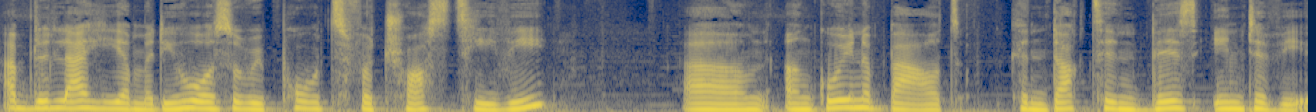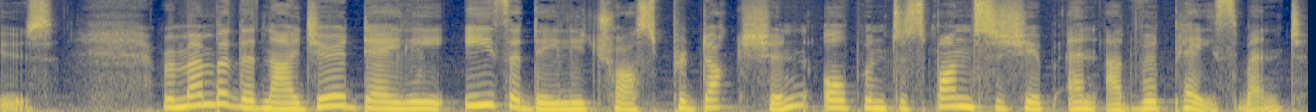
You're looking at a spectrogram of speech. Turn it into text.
Abdullahi Yamadi, who also reports for Trust TV um, and going about conducting these interviews. Remember that Nigeria Daily is a Daily Trust production open to sponsorship and advert placement.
